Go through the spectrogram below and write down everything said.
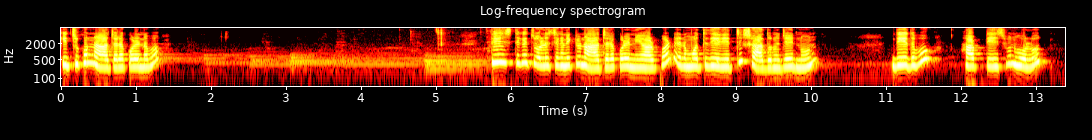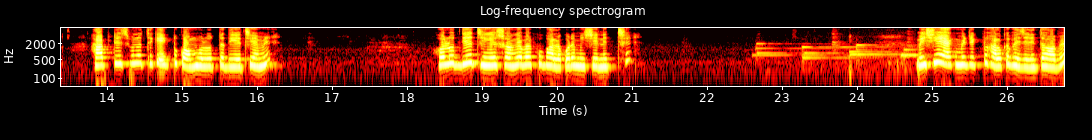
কিছুক্ষণ নাড়াচাড়া করে নেব। তিরিশ থেকে চল্লিশ সেকেন্ড একটু নাড়াচাড়া করে নেওয়ার পর এর মধ্যে দিয়ে দিচ্ছি স্বাদ অনুযায়ী নুন। দিয়ে দেবো হাফ টিস্পুন হলুদ। হাফ টিস্পুনের থেকে একটু কম হলুদটা দিয়েছি আমি। হলুদ দিয়ে ঝিঙের সঙ্গে এবার খুব ভালো করে মিশিয়ে নিচ্ছে। মিশিয়ে এক মিনিট একটু হালকা ভেজে নিতে হবে।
